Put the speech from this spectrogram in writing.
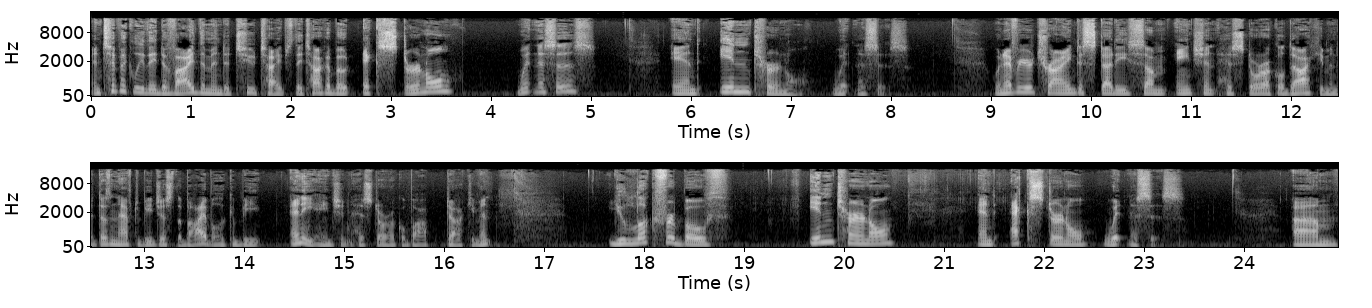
And typically they divide them into two types. They talk about external witnesses and internal witnesses. Whenever you're trying to study some ancient historical document, it doesn't have to be just the Bible, it can be any ancient historical document. You look for both internal and external witnesses um,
